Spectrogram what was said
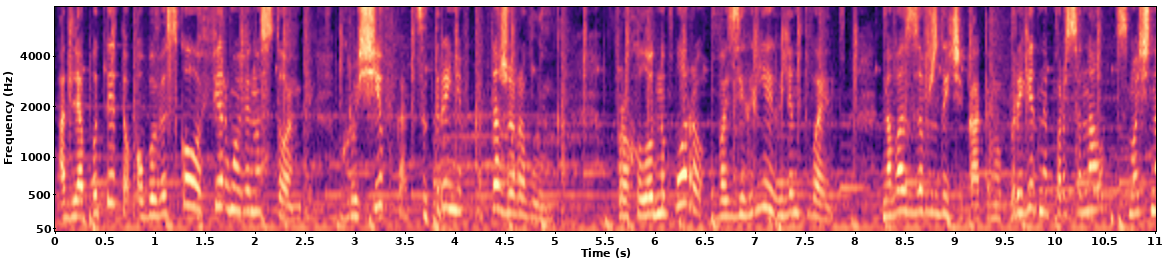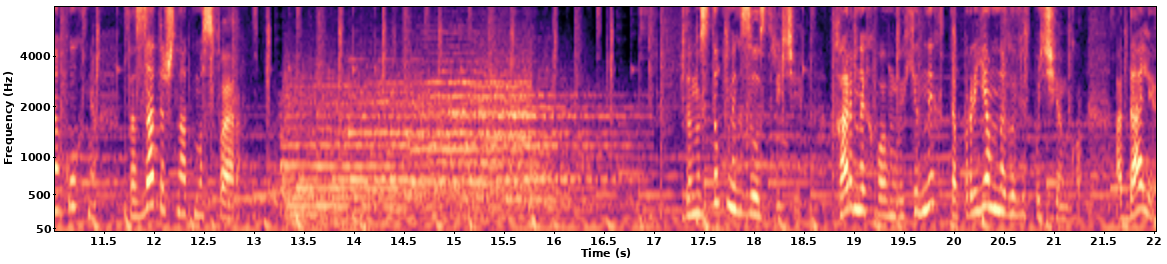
А для апетиту обов'язково фірмові настоянки – грушівка, цитринівка та журавлинка. В прохолодну пору вас зігріє Глінтвейн. На вас завжди чекатиме привітний персонал, смачна кухня та затишна атмосфера. До наступних зустрічей, гарних вам вихідних та приємного відпочинку. А далі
